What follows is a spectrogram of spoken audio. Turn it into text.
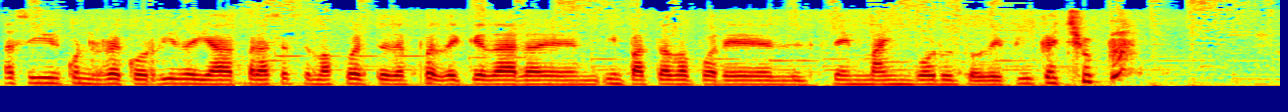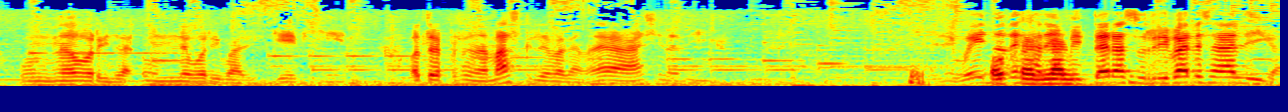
a seguir con el recorrido ya para hacerse más fuerte después de quedar eh, impactado por el Semain Boruto de Pikachu. un nuevo, rila- un nuevo rival, qué bien. Otra persona más que le va a ganar a Ash en la liga. El güey no deja de invitar a sus rivales a la liga.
